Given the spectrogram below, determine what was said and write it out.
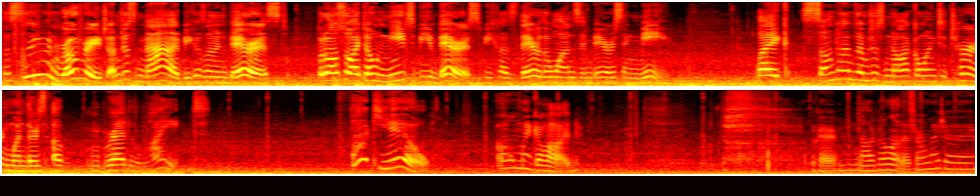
This isn't even road rage. I'm just mad because I'm embarrassed. But also, I don't need to be embarrassed because they're the ones embarrassing me. Like, sometimes I'm just not going to turn when there's a red light. Fuck you. Oh my god. okay, I'm not gonna let this ruin my day.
